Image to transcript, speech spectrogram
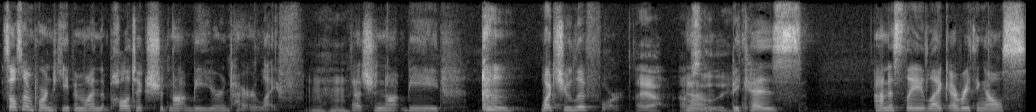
it's also important to keep in mind that politics should not be your entire life. That should not be what you live for. yeah Um, absolutely because honestly, like everything else,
